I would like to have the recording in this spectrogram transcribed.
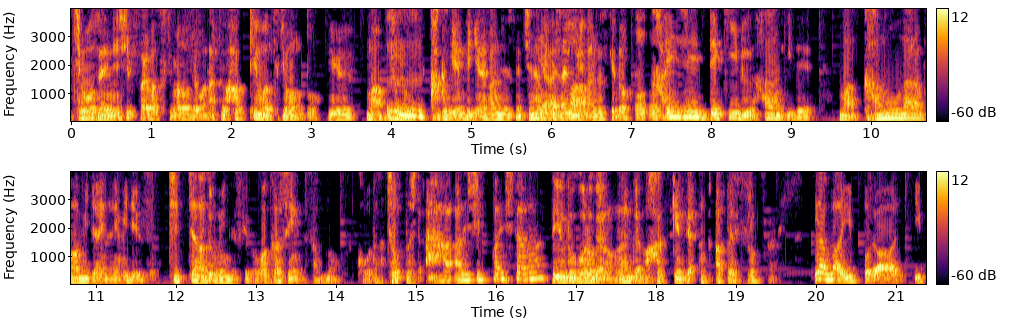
挑戦に失敗はつきものではなく、発見はつきものという、まあ、ちょっと格言的な感じですね。ちなみに最後になんですけど、開示できる範囲でまあ、可能ならばみたいな意味で言うと、ちっちゃなでもいいんですけど、若新さんの、こう、だからちょっとして、ああ、あれ失敗したなっていうところからのなんかの発見ってあったりするんですかね？いや、まあ、一歩、あいっ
